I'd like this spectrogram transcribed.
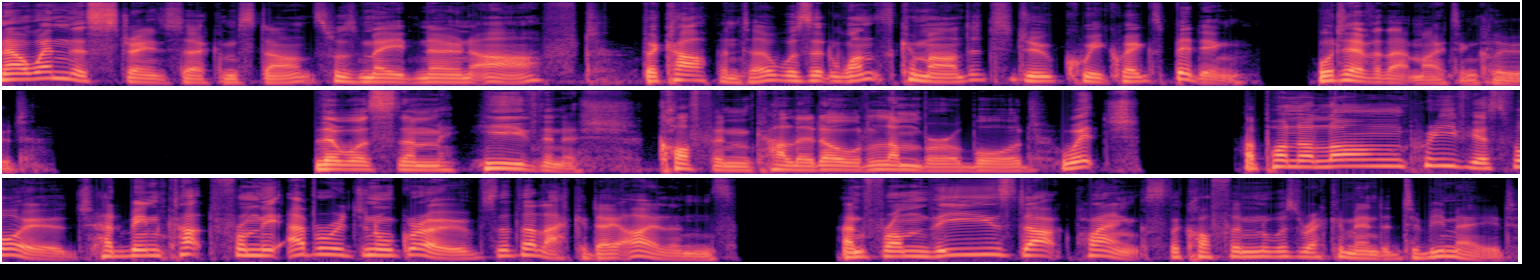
Now, when this strange circumstance was made known aft, the carpenter was at once commanded to do Queequeg's bidding, whatever that might include. There was some heathenish, coffin coloured old lumber aboard, which, upon a long previous voyage, had been cut from the aboriginal groves of the Lackaday Islands, and from these dark planks the coffin was recommended to be made.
